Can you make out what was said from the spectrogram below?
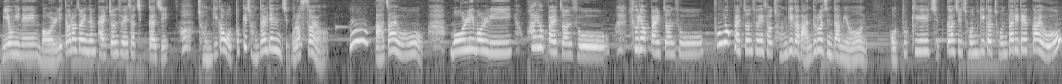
미용이는 멀리 떨어져 있는 발전소에서 집까지 "헉, 전기가 어떻게 전달되는지 물었어요. 음, 맞아요. 멀리 멀리 화력발전소, 수력발전소, 풍력발전소에서 전기가 만들어진다면 어떻게 집까지 전기가 전달이 될까요?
